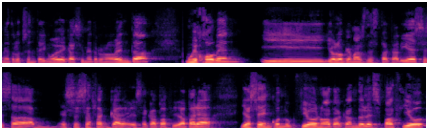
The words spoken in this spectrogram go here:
metro 89, casi metro 90, muy joven y yo lo que más destacaría es esa, es esa zancada, esa capacidad para, ya sea en conducción o atacando el espacio,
